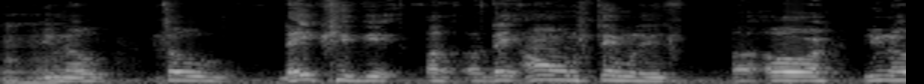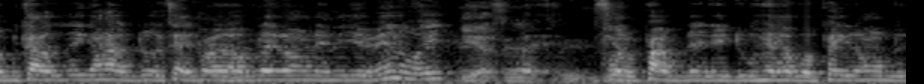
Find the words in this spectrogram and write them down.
Mhm. you know, so they can get uh, uh, their own stimulus, uh, or you know, because they gonna have to do a tax write off later on in the year anyway Yeah. Exactly. for the property that they do have, or paid on the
